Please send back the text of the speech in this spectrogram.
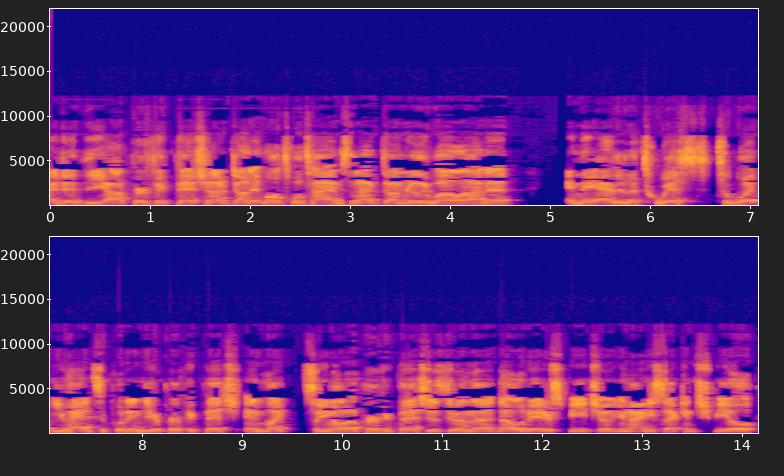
I did the uh, perfect pitch, and I've done it multiple times, and I've done really well on it. And they added a twist to what you had to put into your perfect pitch, and like so, you know, a perfect pitch is doing the, the elevator speech of your 90 second spiel,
